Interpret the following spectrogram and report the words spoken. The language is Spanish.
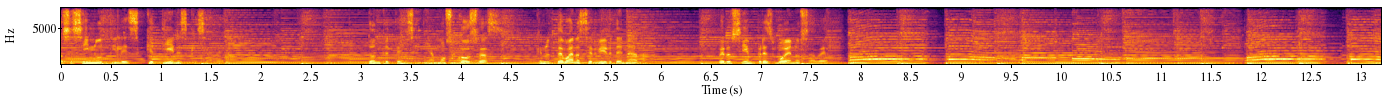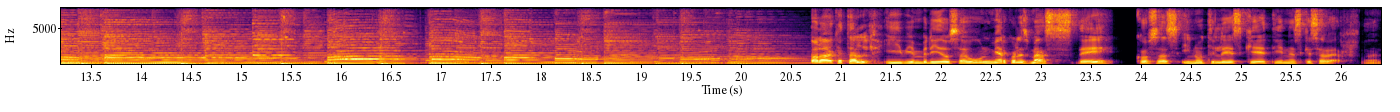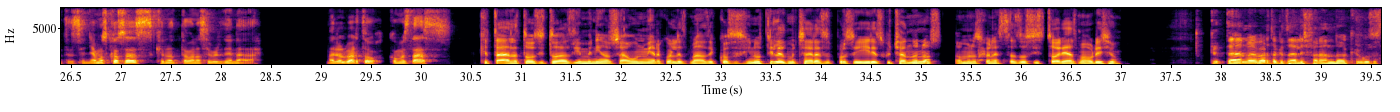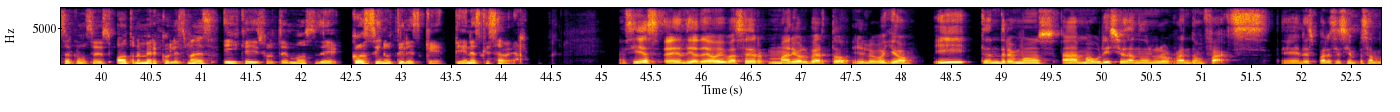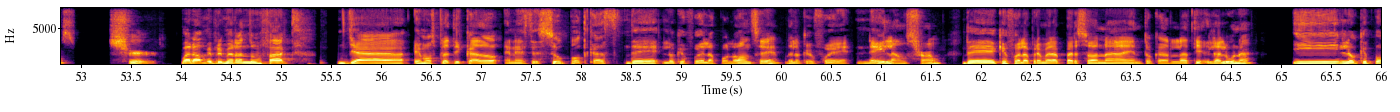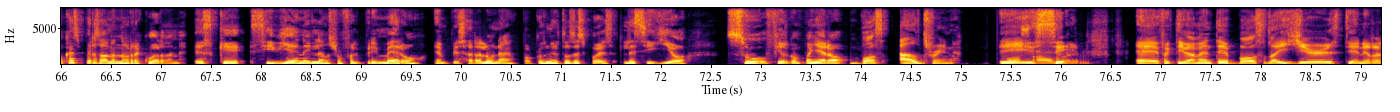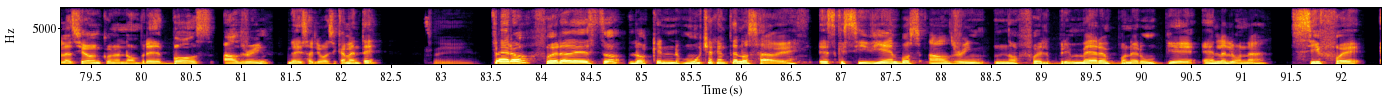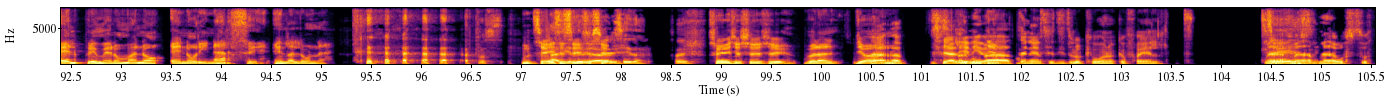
Cosas inútiles que tienes que saber. Donde te enseñamos cosas que no te van a servir de nada, pero siempre es bueno saber. Hola, ¿qué tal? Y bienvenidos a un miércoles más de Cosas inútiles que tienes que saber, donde te enseñamos cosas que no te van a servir de nada. Mario Alberto, ¿cómo estás? ¿Qué tal a todos y todas? Bienvenidos a un miércoles más de Cosas Inútiles. Muchas gracias por seguir escuchándonos. Vámonos con estas dos historias, Mauricio. ¿Qué tal, Alberto? ¿Qué tal, Luis Fernando? Qué gusto estar con ustedes otro miércoles más y que disfrutemos de cosas inútiles que tienes que saber. Así es, el día de hoy va a ser Mario Alberto y luego yo, y tendremos a Mauricio dándonos los random facts. Eh, ¿Les parece si empezamos? Sure. Bueno, mi primer random fact, ya hemos platicado en este subpodcast de lo que fue el Apolo 11, de lo que fue Neil Armstrong, de que fue la primera persona en tocar la, la luna. Y lo que pocas personas no recuerdan es que si bien Neil Armstrong fue el primero en pisar la luna, pocos minutos después le siguió su fiel compañero Buzz Aldrin. Y Buzz sí, Aldrin. efectivamente, Buzz Lightyear tiene relación con el nombre de Buzz Aldrin, de ahí salió básicamente. Sí. Pero fuera de esto, lo que mucha gente no sabe es que si bien Buzz Aldrin no fue el primero en poner un pie en la luna, sí fue el primer humano en orinarse en la luna. pues, Sí, sí, ¿alguien sí, sí, sí. Sí. Sí, sí, sí. Verán, llevaban- Ah, si alguien iba a tener ese título, qué bueno que fue él. Me, Sí, da- me da- sí. me da gusto.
